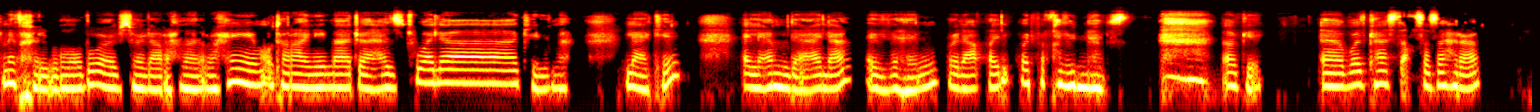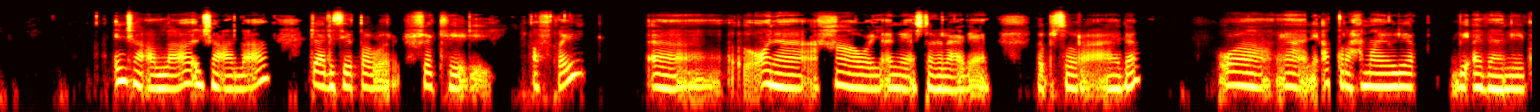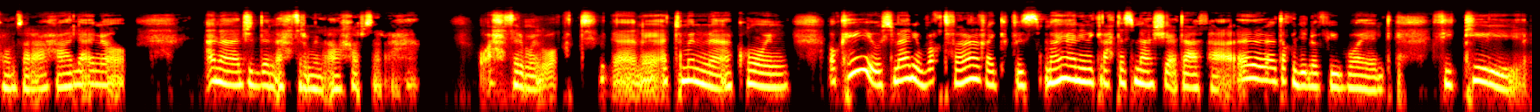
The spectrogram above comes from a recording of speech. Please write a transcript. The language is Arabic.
ندخل بموضوع بسم الله الرحمن الرحيم. وتراني ما جهزت ولا كلمة لكن العمدة على الذهن والعقل والثقة بالنفس. أوكي. بودكاست أقصى سهرة إن شاء الله إن شاء الله جالس يتطور بشكل أفضل. وأنا أحاول إني أشتغل عليه بصورة أعلى ويعني أطرح ما يليق بأذانيكم صراحة لأنه أنا جدا أحترم الآخر صراحة وأحترم الوقت. يعني أتمنى أكون okay واسمعني بوقت فراغك بس ما يعني إنك راح تسمع أشياء تافهة. أعتقد إنه في point في كل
